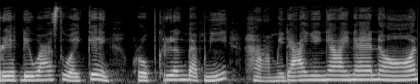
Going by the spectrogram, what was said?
เรียกได้ว่าสวยเก่ง ครบเครื่องแบบนี้หาไม่ได้ง่าย ๆ แน่นอน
